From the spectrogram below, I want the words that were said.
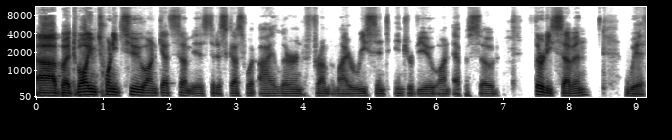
Uh, but volume 22 on Get Some is to discuss what I learned from my recent interview on episode 37 with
